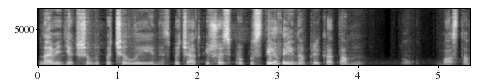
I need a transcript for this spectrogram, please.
навіть якщо ви почали не спочатку щось пропустили, і, наприклад, там ну, у вас там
